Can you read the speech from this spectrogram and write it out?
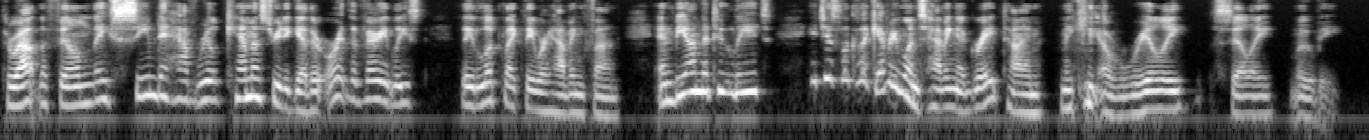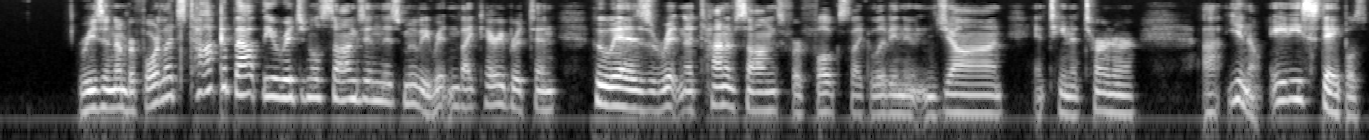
Throughout the film, they seem to have real chemistry together, or at the very least, they look like they were having fun. And beyond the two leads, it just looks like everyone's having a great time making a really silly movie. Reason number four, let's talk about the original songs in this movie, written by Terry Britten, who has written a ton of songs for folks like Olivia Newton John and Tina Turner. Uh, you know, 80s staples.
